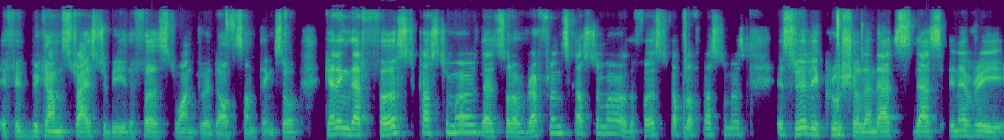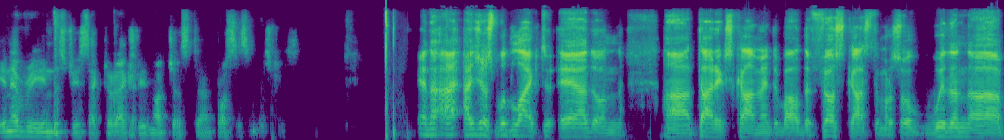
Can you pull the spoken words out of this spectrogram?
if it becomes tries to be the first one to adopt something. So getting that first customer that sort of reference customer or the first couple of customers is really crucial. And that's that's in every in every industry sector actually not just uh, process industries and I, I, just would like to add on uh, Tariq's comment about the first customer. So within, uh,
